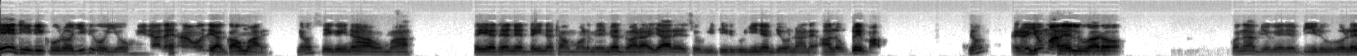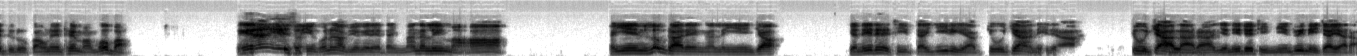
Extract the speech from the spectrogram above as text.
နေ့အထိဒီကိုတော်ကြီးတွေကိုယုံနေတာလဲအံ့ဩစရာကောင်းပါတယ်နော်စေကိန်းနာအောင်မှာတရတဲ့နဲ့တိန်းနှစ်ထောင်မော်လမြိုင်မြတ်သွားတာရတယ်ဆိုပြီးဒီတကူကြီးနဲ့ပြောနာလဲအလုံးတွေ့မှာနော်အဲ့တော့ယုံမှာလဲလူကတော့ခုနပြောခဲ့တဲ့ပြည်သူကိုလည်းသူတို့ကောင်းတဲ့ထဲမှာမဟုတ်ပါဘူးတကယ်တမ်းရေးဆိုရင်ခုနကပြောခဲ့တဲ့အတိုင်းမန္တလေးမှာအရင်လှုပ်ထားတဲ့ငလျင်ကြောင့်ယနေ့တည်းအထိတိုက်ကြီးတွေကပြိုကျနေတာပြိုကျလာတာယနေ့တည်းအထိမြင်တွေ့နေကြရတာ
